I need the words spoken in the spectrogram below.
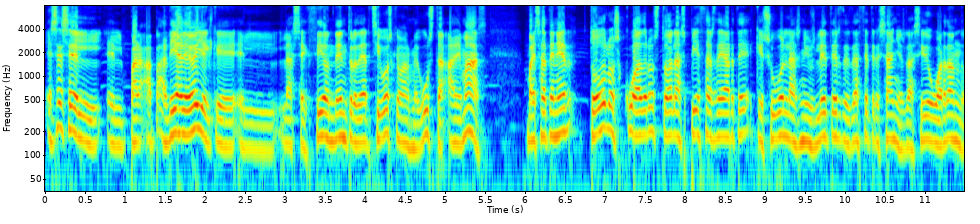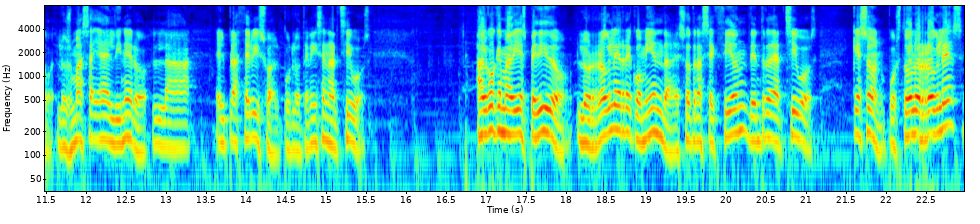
Ese es el, a, día de hoy el que la sección dentro de archivos que más me gusta. Además, vais a tener todos los cuadros, todas las piezas de arte que subo en las newsletters desde hace tres años. Las he ido guardando. Los más allá del dinero, el placer visual, pues lo tenéis en archivos. Algo que me habéis pedido, los rogles recomienda, es otra sección dentro de archivos. ¿Qué son? Pues todos los rogles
